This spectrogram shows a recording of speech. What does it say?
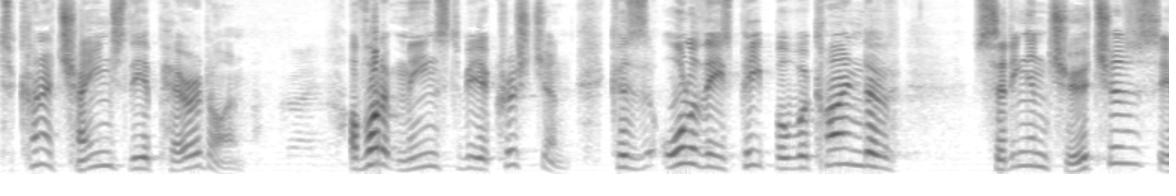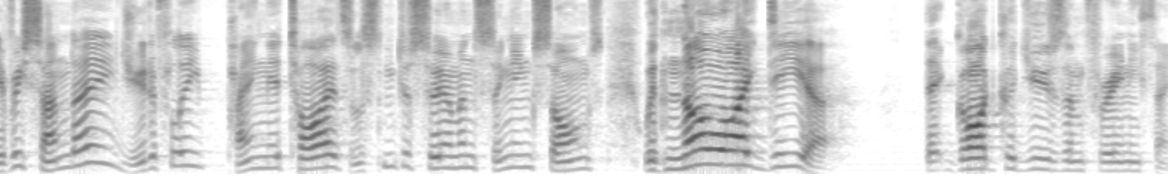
to kind of change their paradigm of what it means to be a Christian. Because all of these people were kind of sitting in churches every Sunday, dutifully paying their tithes, listening to sermons, singing songs, with no idea that God could use them for anything.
